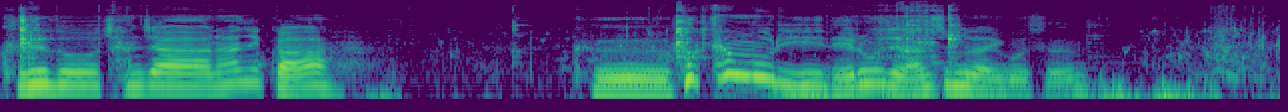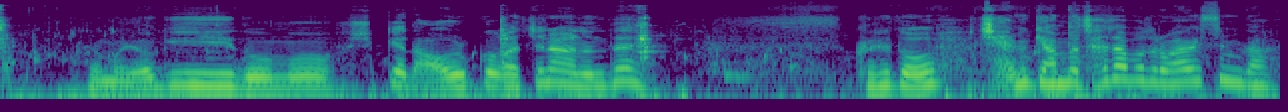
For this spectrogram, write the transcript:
그래도 잔잔하니까 그 흙탕물이 내려오질 않습니다 이곳은 뭐 여기도 뭐 쉽게 나올 것 같지는 않은데 그래도 재밌게 한번 찾아보도록 하겠습니다.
